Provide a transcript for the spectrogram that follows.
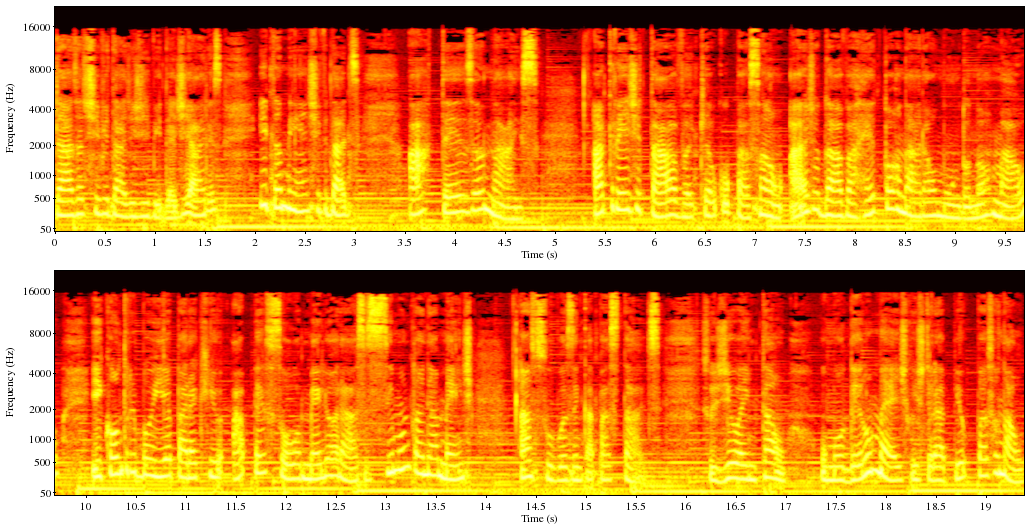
das atividades de vida diárias e também atividades artesanais. Acreditava que a ocupação ajudava a retornar ao mundo normal e contribuía para que a pessoa melhorasse simultaneamente as suas incapacidades. Surgiu então o modelo médico de terapia ocupacional,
